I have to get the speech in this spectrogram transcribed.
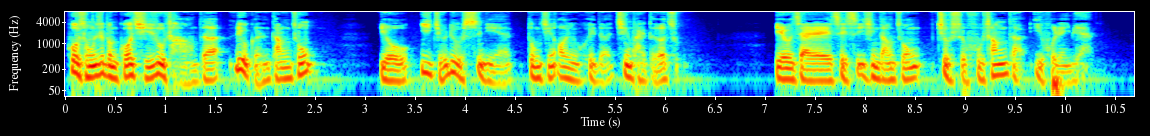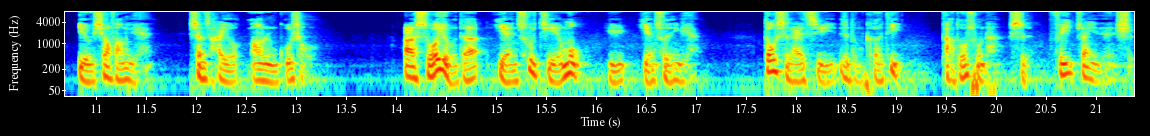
护送日本国旗入场的六个人当中。有1964年东京奥运会的金牌得主，也有在这次疫情当中救死扶伤的医护人员，有消防员，甚至还有盲人鼓手。而所有的演出节目与演出人员，都是来自于日本各地，大多数呢是非专业人士。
